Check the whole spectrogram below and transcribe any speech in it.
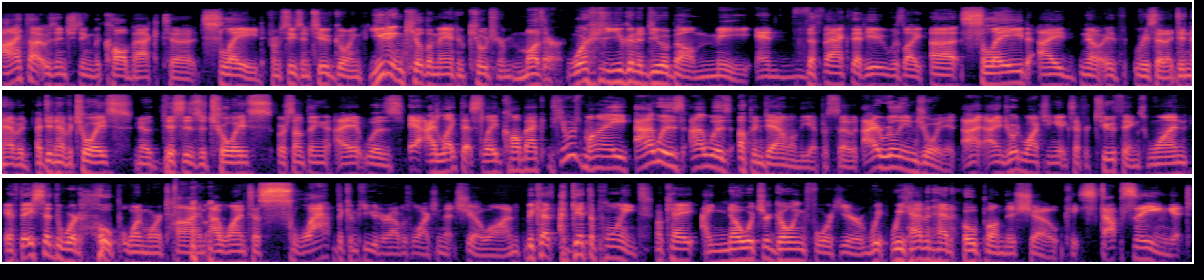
I thought it was interesting the callback to Slade from season two going, You didn't kill the man who killed your mother. What are you going to do about me? And the fact that he was like, uh, Slade, I, you know, it, we said I didn't have a, I didn't have a choice. You know, this is a choice or something. I, it was, I like that Slade callback. Here was my, I was, I was up and down on the episode. I really enjoyed it. I, I enjoyed watching it except for two things. One, if they said the word hope one more time, I wanted to slap the computer I was watching that show on because I get the point. Okay. I know what you're going for here. We, we haven't had hope on this show. Okay. Stop saying it.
